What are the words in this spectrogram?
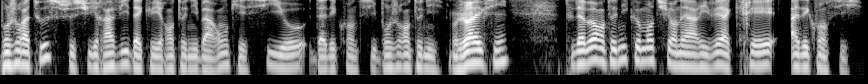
Bonjour à tous, je suis ravi d'accueillir Anthony Baron qui est CEO d'Adequancy. Bonjour Anthony. Bonjour Alexis. Tout d'abord Anthony, comment tu en es arrivé à créer Adequancy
